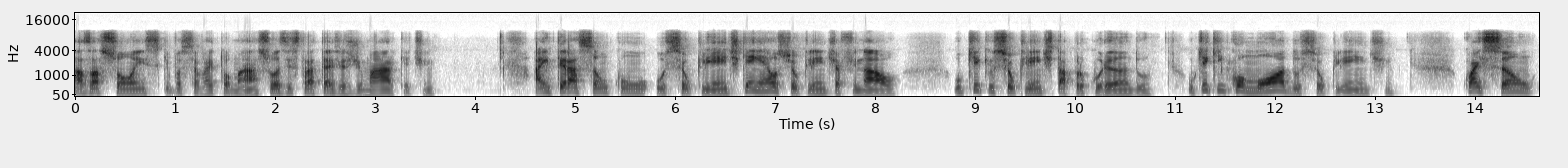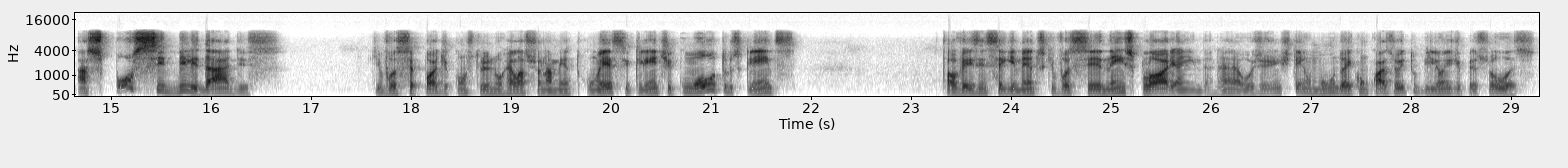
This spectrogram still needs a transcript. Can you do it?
As ações que você vai tomar, suas estratégias de marketing, a interação com o seu cliente, quem é o seu cliente afinal, o que, que o seu cliente está procurando, o que, que incomoda o seu cliente, quais são as possibilidades que você pode construir no relacionamento com esse cliente e com outros clientes, talvez em segmentos que você nem explore ainda. Né? Hoje a gente tem um mundo aí com quase 8 bilhões de pessoas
